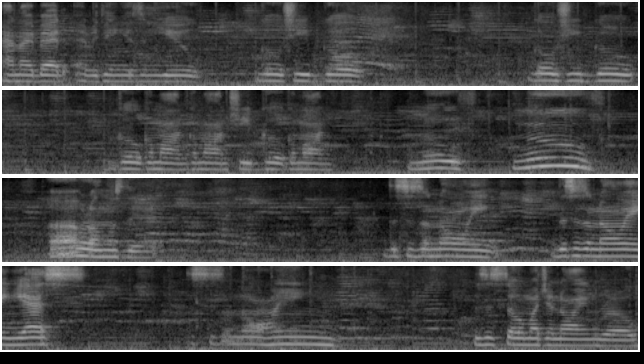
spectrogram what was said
And I bet Everything is in you. Go, sheep, go. Go, sheep, go. Go, come on, come on, sheep, go, come on. Move, move. Ah, we're almost there. This is annoying. This is annoying, yes. This is annoying. This is so much annoying, bro.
